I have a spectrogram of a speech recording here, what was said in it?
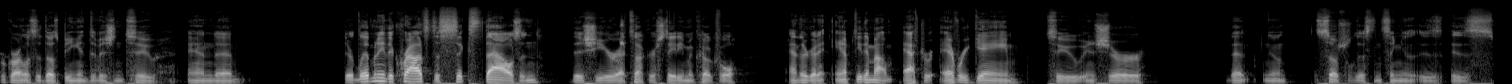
regardless of those being in Division Two. And uh, they're limiting the crowds to six thousand this year at Tucker Stadium in Cookeville, and they're going to empty them out after every game to ensure that you know social distancing is is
